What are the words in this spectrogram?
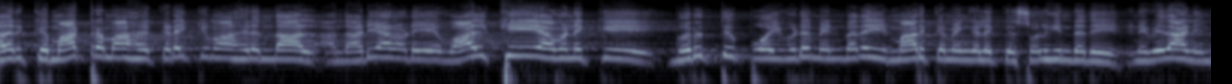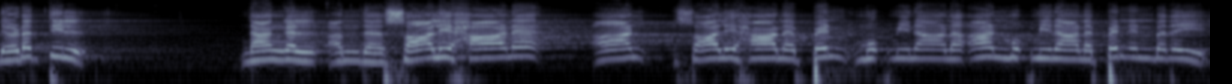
அதற்கு மாற்றமாக கிடைக்குமாக இருந்தால் அந்த அடியானுடைய வாழ்க்கையை அவனுக்கு வெறுத்து போய்விடும் என்பதை மார்க்கம் எங்களுக்கு சொல்கின்றது. எனவேதான் இந்த இடத்தில் நாங்கள் அந்த சாலிஹான ஆண் சாலிஹான பெண் முக்மினான ஆண் முக்மினான பெண் என்பதை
